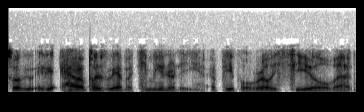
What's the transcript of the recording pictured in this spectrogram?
So if you have a place where we have a community of people really feel that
